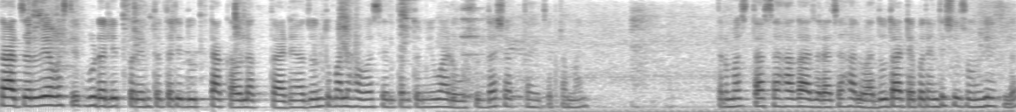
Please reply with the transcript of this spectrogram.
गाजर व्यवस्थित बुडलीतपर्यंत तरी दूध टाकावं लागतं आणि अजून तुम्हाला हवं असेल तर तुम्ही वाढवूसुद्धा शकता ह्याचं प्रमाण. तर मस्त असा हा गाजराचा हलवा दूध आटेपर्यंत शिजवून घेतलं.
